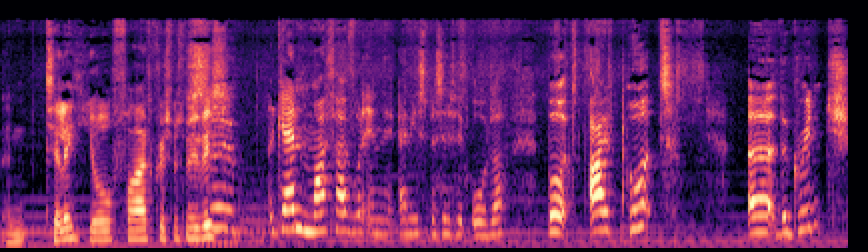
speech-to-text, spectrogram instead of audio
And Tilly, your five Christmas movies? So again, my five weren't in any specific order, but I've put uh, the Grinch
